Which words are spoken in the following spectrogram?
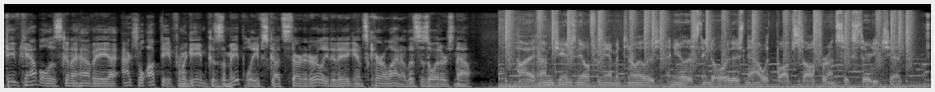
Dave Campbell is going to have a uh, actual update from a game because the Maple Leafs got started early today against Carolina. This is Oilers now. Hi, I'm James Neal from the Edmonton Oilers, and you're listening to Oilers Now with Bob Stauffer on 630 CHED.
